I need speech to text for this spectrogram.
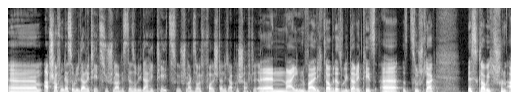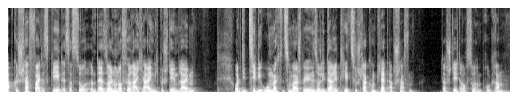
Ähm, Abschaffung des Solidaritätszuschlages. Der Solidaritätszuschlag soll vollständig abgeschafft werden. Äh, nein, weil ich glaube, der Solidaritätszuschlag äh, ist, glaube ich, schon abgeschafft, weitestgehend. Ist das so? Und er soll nur noch für Reiche eigentlich bestehen bleiben. Und die CDU möchte zum Beispiel den Solidaritätszuschlag komplett abschaffen. Das steht auch so im Programm.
